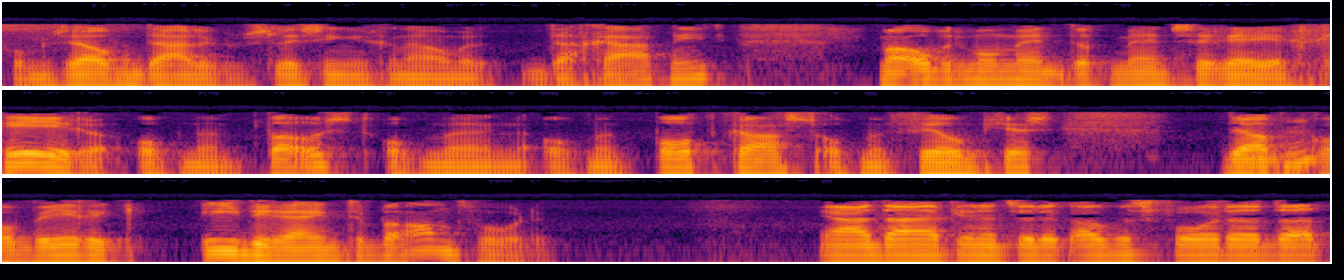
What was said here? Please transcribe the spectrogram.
voor mezelf een duidelijke beslissing genomen. Dat gaat niet. Maar op het moment dat mensen reageren op mijn post, op mijn, op mijn podcast, op mijn filmpjes. Dan mm -hmm. probeer ik iedereen te beantwoorden. Ja, daar heb je natuurlijk ook het voordeel dat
